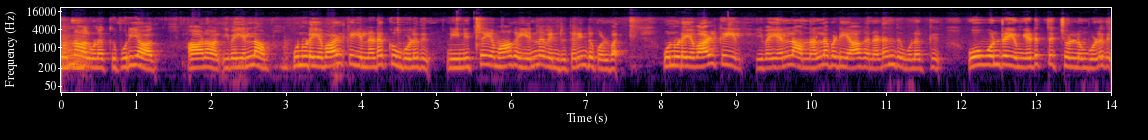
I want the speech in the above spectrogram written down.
சொன்னால் உனக்கு புரியாது. ஆனால் இவையெல்லாம் உன்னுடைய வாழ்க்கையில் நடக்கும் பொழுது நீ நிச்சயமாக என்னவென்று தெரிந்து கொள்வாய். உன்னுடைய வாழ்க்கையில் இவையெல்லாம் நல்லபடியாக நடந்து உனக்கு ஒவ்வொன்றையும் எடுத்துச் சொல்லும் பொழுது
